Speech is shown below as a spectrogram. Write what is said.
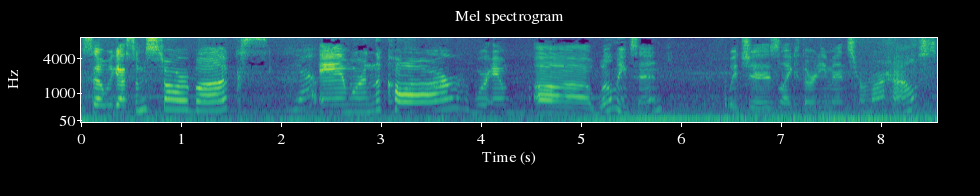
So we got some Starbucks Yep. and we're in the car. We're in uh, Wilmington, which is like 30 minutes from our house.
